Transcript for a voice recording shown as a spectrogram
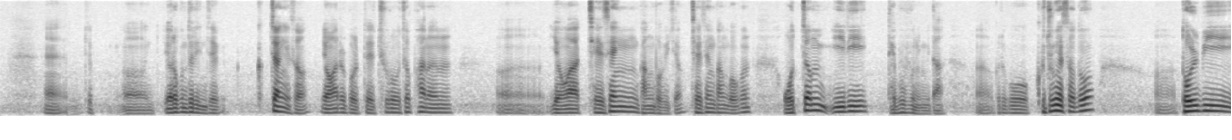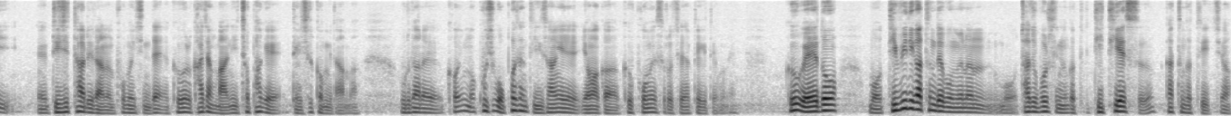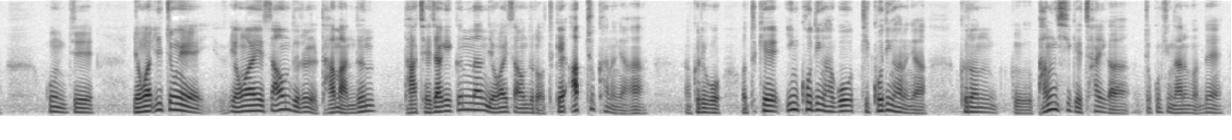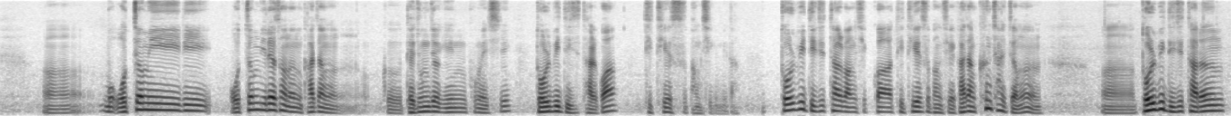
예, 이제, 어, 여러분들이 이제 극장에서 영화를 볼 때 주로 접하는 어, 영화 재생 방법이죠. 재생 방법은 5.1이 대부분입니다. 어, 그리고 그 중에서도 어, 돌비 디지털이라는 포맷인데 그걸 가장 많이 접하게 되실 겁니다. 아마 우리나라에 거의 뭐 95% 이상의 영화가 그 포맷으로 제작되기 때문에 그 외에도 뭐 DVD 같은 데 보면은 뭐 자주 볼 수 있는 것들이 DTS 같은 것들이 있죠. 그건 이제 영화 일종의 영화의 사운드를 다 만든 다 제작이 끝난 영화의 사운드를 어떻게 압축하느냐 아, 그리고 어떻게 인코딩하고 디코딩 하느냐 그런 그 방식의 차이가 조금씩 나는 건데 어뭐 5.1이 5.1에서는 가장 그 대중적인 포맷이 돌비 디지털과 DTS 방식입니다. 돌비 디지털 방식과 DTS 방식의 가장 큰 차이점은 어, 돌비 디지털은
